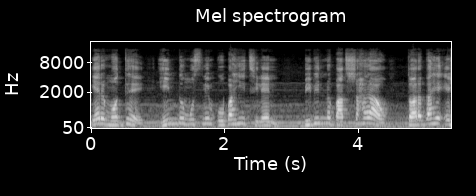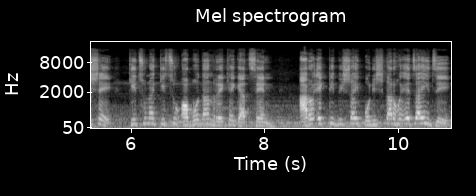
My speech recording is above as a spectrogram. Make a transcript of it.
এর মধ্যে হিন্দু মুসলিম উবাহী ছিলেন। বিভিন্ন বাদশাহরাও দরগাহে এসে কিছু না কিছু অবদান রেখে গেছেন। আরও একটি বিষয় পরিষ্কার হয়ে যায় যে,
